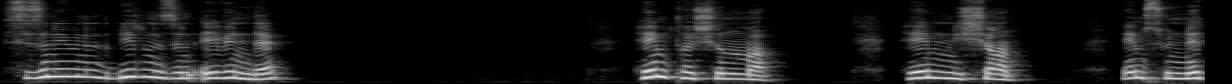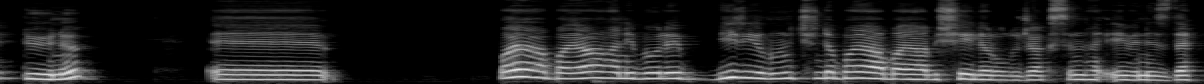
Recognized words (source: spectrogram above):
Sizin eviniz, birinizin evinde hem taşınma, hem nişan, hem sünnet düğünü ee, baya baya hani böyle bir yılın içinde baya baya bir şeyler olacak sizin evinizde.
